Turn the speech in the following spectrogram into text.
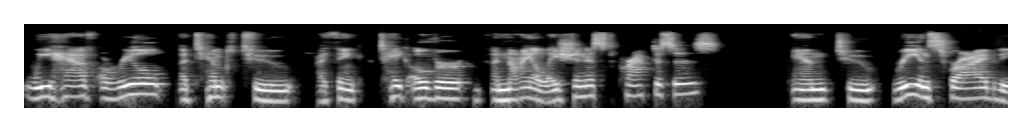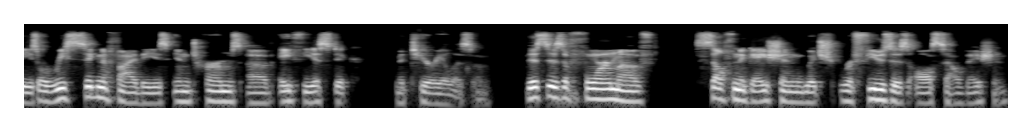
we have a real attempt to, I think, take over annihilationist practices and to reinscribe these or resignify these in terms of atheistic materialism. This is a form of self negation which refuses all salvation.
